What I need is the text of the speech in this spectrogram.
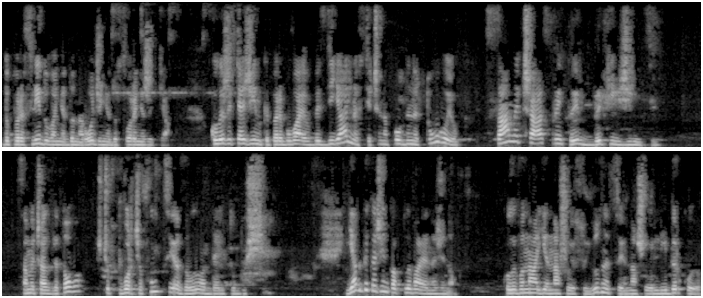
до переслідування, до народження, до створення життя. Коли життя жінки перебуває в бездіяльності чи наповнене тугою, саме час прийти в дикій жінці. Саме час для того, щоб творча функція залила дельту душі. Як дика жінка впливає на жінок? Коли вона є нашою союзницею, нашою лідеркою,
